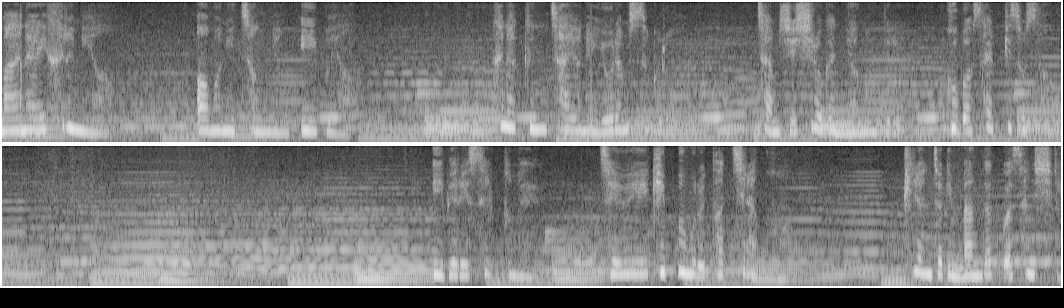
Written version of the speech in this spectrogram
만화의 흐름이여 어머니 정령 이브여. 크나큰 자연의 요람 속으로 잠시 시로간 영혼들을 굽어 살피소서. 이별의 슬픔을 재회의 기쁨으로 덧칠하고 필연적인 망각과 상실이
